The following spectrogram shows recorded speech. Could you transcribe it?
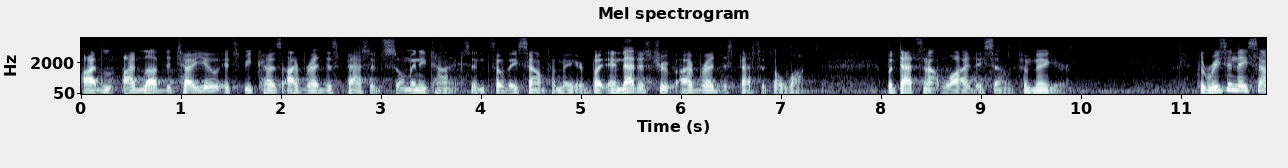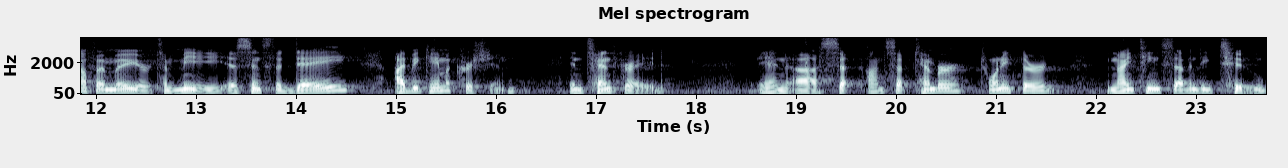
I'd, I'd love to tell you it's because I've read this passage so many times, and so they sound familiar. But, and that is true, I've read this passage a lot. But that's not why they sound familiar. The reason they sound familiar to me is since the day I became a Christian in 10th grade in, uh, sep- on September 23rd, 1972,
